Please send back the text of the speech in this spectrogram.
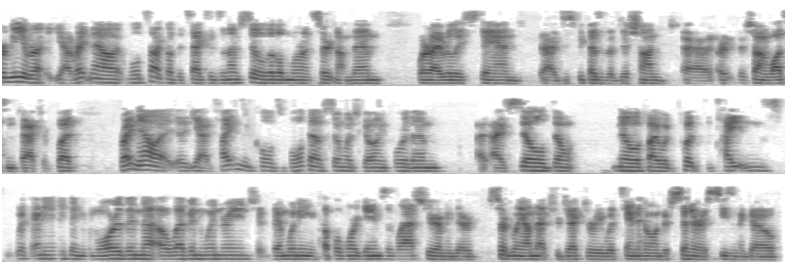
for me, right, yeah, right now, we'll talk about the Texans, and I'm still a little more uncertain on them where I really stand uh, just because of the Deshaun, uh, or Deshaun Watson factor. But right now, uh, yeah, Titans and Colts both have so much going for them. I, I still don't know if I would put the Titans with anything more than that 11 win range, them winning a couple more games than last year. I mean, they're certainly on that trajectory with Tannehill under center a season ago.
